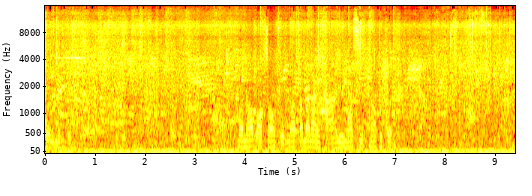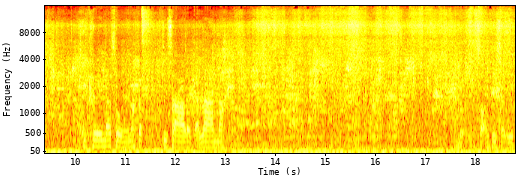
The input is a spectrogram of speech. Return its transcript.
คนหนึ่ง บอนอบออกสองถุกเนาะกับมานางขาอยู่มอสิบเนาะทุกคนที่เคยมาส่งเนาะกับพี่สาวแล้วกับลานเนาะเบอร์สองที่สวิต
